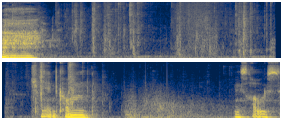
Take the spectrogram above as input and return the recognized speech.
Ah. Ist raus.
